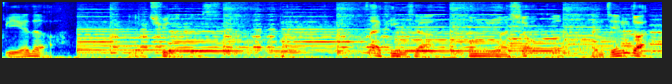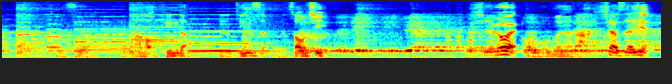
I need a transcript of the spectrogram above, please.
别的啊，有趣的故事。再听一下空军的校歌，很简短，可是还蛮好听的，很有精神，很有朝气。谢谢各位，我们，下次再见。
